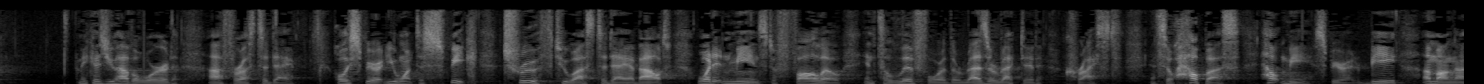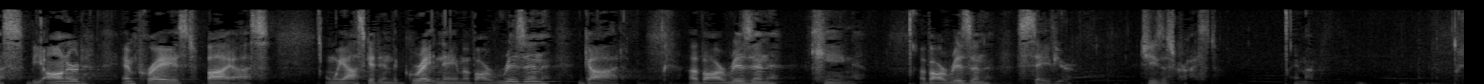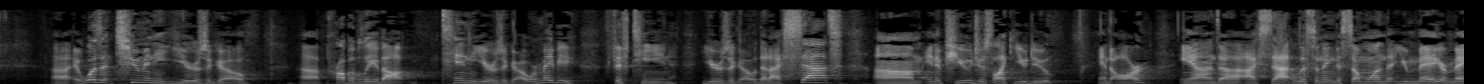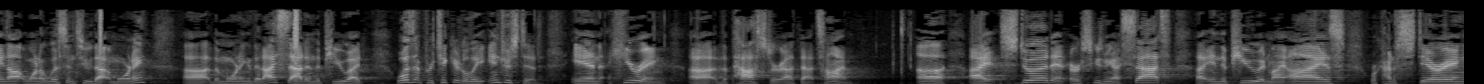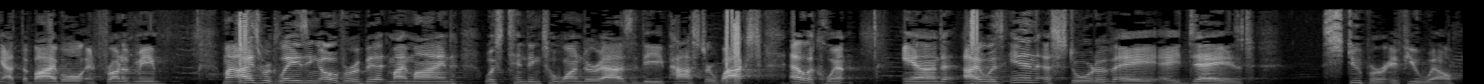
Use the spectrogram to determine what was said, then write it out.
Because you have a word uh, for us today. Holy Spirit, you want to speak truth to us today about what it means to follow and to live for the resurrected Christ. And so help us, help me, Spirit, be among us, be honored and praised by us. And we ask it in the great name of our risen God of our risen King, of our risen Savior, Jesus Christ. Amen. Uh, it wasn't too many years ago, uh, probably about 10 years ago, or maybe 15 years ago, that I sat um, in a pew just like you do and are. And uh, I sat listening to someone that you may or may not want to listen to that morning. Uh, the morning that I sat in the pew, I wasn't particularly interested in hearing uh, the pastor at that time. Uh, I stood, or excuse me, I sat uh, in the pew, and my eyes were kind of staring at the Bible in front of me. My eyes were glazing over a bit. My mind was tending to wander as the pastor waxed eloquent and I was in a sort of a, a dazed stupor, if you will.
